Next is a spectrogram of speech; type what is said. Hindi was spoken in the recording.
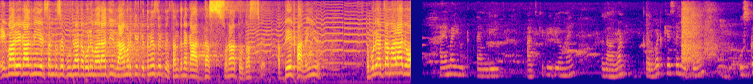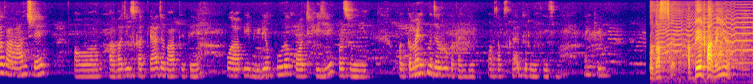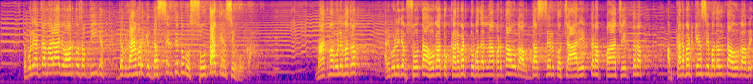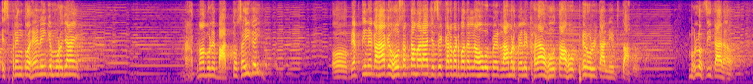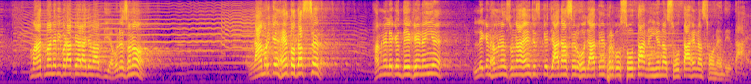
एक बार एक आदमी एक संत से पूछ रहा था बोले महाराज जी रावण के कितने सिर थे? संत ने कहा दस सुना तो दस से अब देखा नहीं है। तो बोले अच्छा महाराज हाय माय यूट्यूब फैमिली आज की वीडियो में रावण करवट कैसे लेते हैं उसका सारांश है और बाबा जी उसका क्या जवाब देते हैं वो आप ये वीडियो पूरा वॉच कीजिए और सुनिए और कमेंट में ज़रूर बताइए और सब्सक्राइब ज़रूर कीजिए। थैंक यू तो दस से अब देखा नहीं है। तो बोले अच्छा महाराज, और तो सब ठीक है। जब रावण के दस सिर थे तो वो सोता कैसे होगा? महात्मा बोले मतलब? अरे बोले, जब सोता होगा तो करवट तो बदलना पड़ता होगा। अब दस सिर तो चार एक तरफ़, पाँच एक तरफ़। अब करवट कैसे बदलता होगा? अब स्प्रिंग तो है नहीं कि मुड़ जाए। महात्मा बोले, बात तो सही गई तो व्यक्ति ने कहा कि, हो सकता महाराज, जैसे करवट बदलना हो, वो रावण पहले खड़ा होता हो, फिर उल्टा लेटता हो। बोलो, सीताराम महात्मा ने भी बड़ा प्यारा जवाब दिया। बोले, सुनो, रावण के हैं तो दस सिर, हमने लेकिन देखे नहीं है, लेकिन हमने सुना है जिसके ज़्यादा सिर हो जाते हैं, फिर वो सोता नहीं है, ना सोता है, ना सोने देता है।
